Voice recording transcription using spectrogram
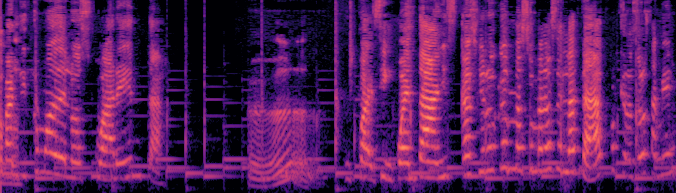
a partir como de los 40, Ah. cua- 50 años, casi creo que más o menos es la edad, porque nosotros también,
